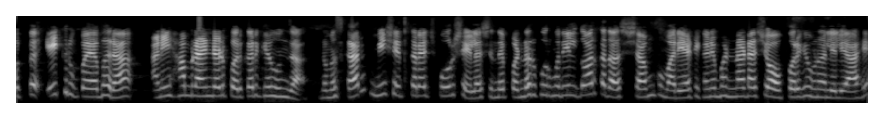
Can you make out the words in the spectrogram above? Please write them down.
फक्त एक रुपया भरा आणि हा ब्रँडेड परकर घेऊन जा. नमस्कार मी शेतकऱ्याची पोर शैला शिंदे पंढरपूरमधील द्वारकादास श्यामकुमार या ठिकाणी भन्नाटाची ऑफर घेऊन आलेली आहे.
